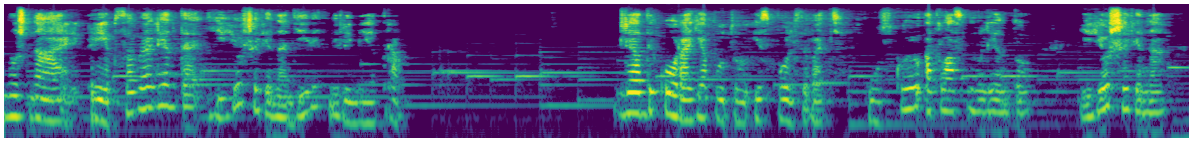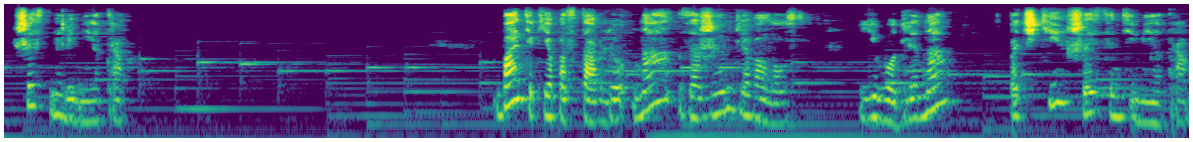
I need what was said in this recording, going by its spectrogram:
нужна репсовая лента, ее ширина 9 мм. Для декора я буду использовать узкую атласную ленту, ее ширина 6 мм. Бантик я поставлю на зажим для волос. Его длина почти 6 сантиметров,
